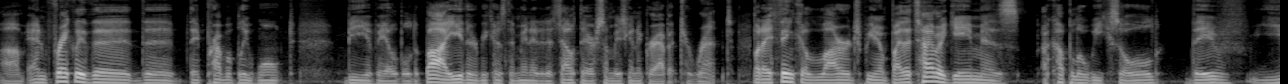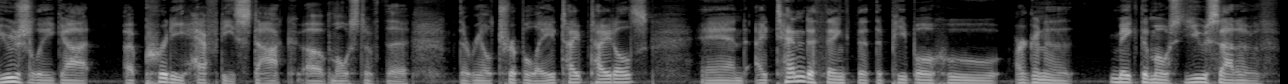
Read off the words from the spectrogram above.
Um, and frankly, the the they probably won't be available to buy either because the minute it's out there, somebody's going to grab it to rent. But I think a large, you know, by the time a game is a couple of weeks old, they've usually got a pretty hefty stock of most of the the real AAA type titles. And I tend to think that the people who are going to make the most use out of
